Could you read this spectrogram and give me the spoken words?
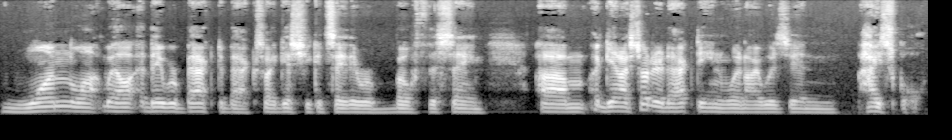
one lot. Well, they were back to back, so I guess you could say they were both the same. Um, again, I started acting when I was in high school.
